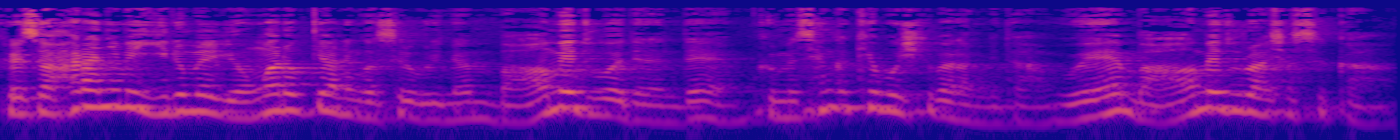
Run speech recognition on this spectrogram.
그래서 하나님의 이름을 영화롭게 하는 것을 우리는 마음에 두어야 되는데 그러면 생각해 보시기 바랍니다. 왜 마음에 두라 하셨을까?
